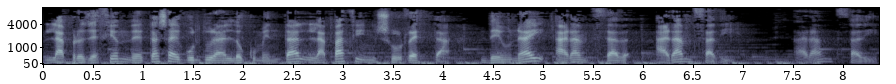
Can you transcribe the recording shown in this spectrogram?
La proyección de Casa de Cultura del documental La paz insurrecta. de Unai Aranzad- Aranzadi. Aranzadi.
